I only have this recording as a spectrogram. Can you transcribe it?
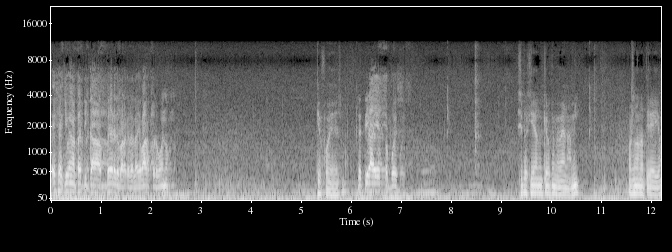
Es que aquí hay una táctica verde para que te la llevaras, pero bueno. ¿Qué fue eso? Te tira esto, pues. Sí, pero es que yo no quiero que me vean a mí. Por eso no la tiré yo.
